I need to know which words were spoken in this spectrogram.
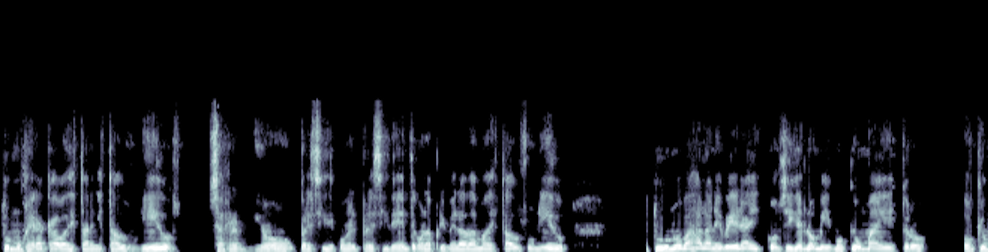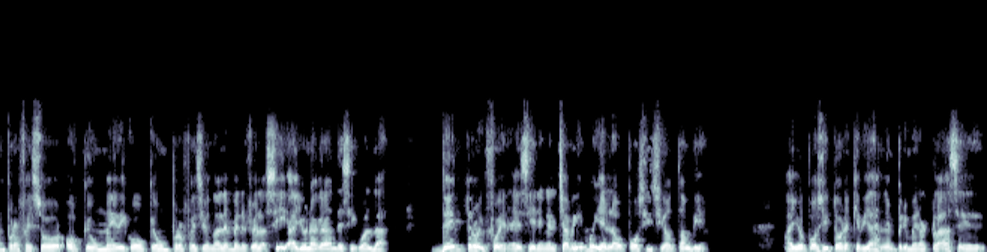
Tu mujer acaba de estar en Estados Unidos se reunió con el presidente, con la primera dama de Estados Unidos. Tú no vas a la nevera y consigues lo mismo que un maestro o que un profesor o que un médico o que un profesional en Venezuela. Sí, hay una gran desigualdad dentro y fuera, es decir, en el chavismo y en la oposición también. Hay opositores que viajan en primera clase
